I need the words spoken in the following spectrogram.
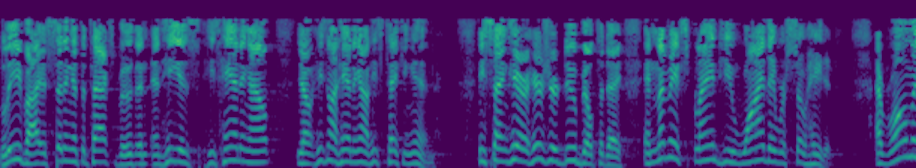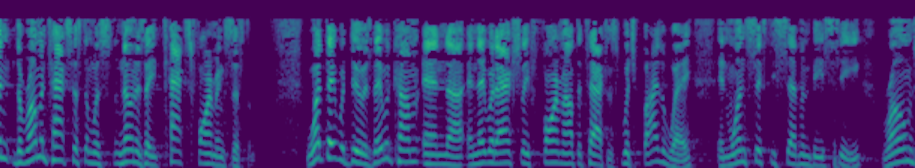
Levi is sitting at the tax booth and, and he is, he's handing out, you know, he's not handing out, he's taking in. He's saying, here, here's your due bill today. And let me explain to you why they were so hated. A Roman, the Roman tax system was known as a tax farming system. What they would do is they would come and, uh, and they would actually farm out the taxes, which, by the way, in 167 BC, Rome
